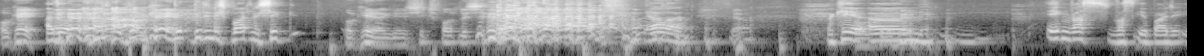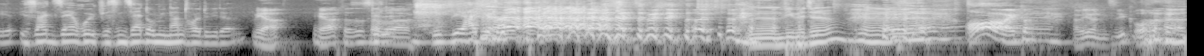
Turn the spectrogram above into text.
Okay. Also, okay. bi- bitte nicht sportlich schick. Okay, dann gehe ich schick sportlich. Ja, Mann. ja. Okay, Okay. ähm, irgendwas, was ihr beide, ihr, ihr seid sehr ruhig, wir sind sehr dominant heute wieder. ja, ja, das ist Wir, aber. wir, wir, halten jetzt einfach, Äh, wie bitte? Oh, ich komm. Hab ich ins Mikro. Klar.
